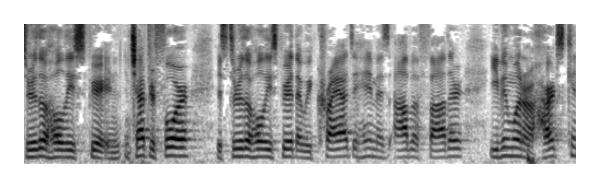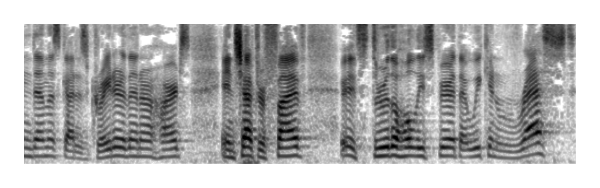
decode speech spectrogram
through the Holy Spirit. In, in, chapter 4, it's through the Holy Spirit that we cry out to Him as Abba Father. Even when our hearts condemn us, God is greater than our hearts. In chapter 5, it's through the Holy Spirit that we can rest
